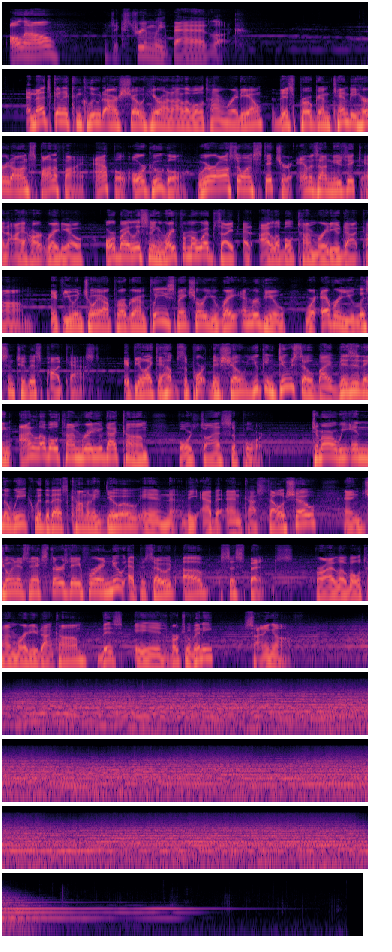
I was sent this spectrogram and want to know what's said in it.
all in all, extremely bad luck. And that's going to conclude our show here on I Love Old Time Radio. This program can be heard on Spotify, Apple, or Google. We're also on Stitcher, Amazon Music, and iHeartRadio, or by listening right from our website at iloveoldtimeradio.com. If you enjoy our program, please make sure you rate and review wherever you listen to this podcast. If you'd like to help support this show, you can do so by visiting iloveoldtimeradio.com forward slash support. Tomorrow we end the week with the best comedy duo in the Abbott and Costello show, and join us next Thursday for a new episode of Suspense. For iloveoldtimeradio.com, this is Virtual Vinny signing off.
